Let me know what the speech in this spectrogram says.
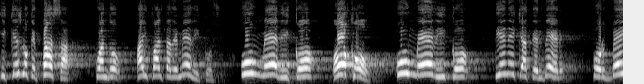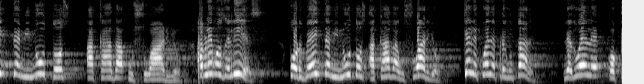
¿Y qué es lo que pasa cuando hay falta de médicos? Un médico, ojo, un médico tiene que atender por 20 minutos a cada usuario. Hablemos del IES, por 20 minutos a cada usuario. ¿Qué le puede preguntar? ¿Le duele? Ok.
